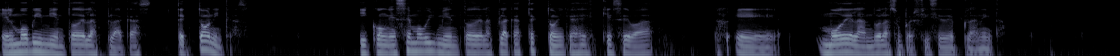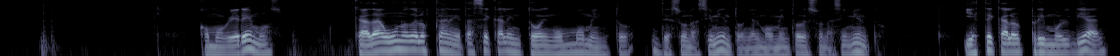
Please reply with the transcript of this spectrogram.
el movimiento de las placas tectónicas. Y con ese movimiento de las placas tectónicas es que se va eh, modelando la superficie del planeta. Como veremos, cada uno de los planetas se calentó en un momento de su nacimiento, en el momento de su nacimiento. Y este calor primordial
